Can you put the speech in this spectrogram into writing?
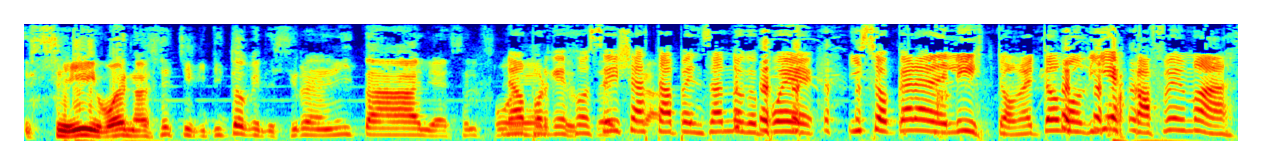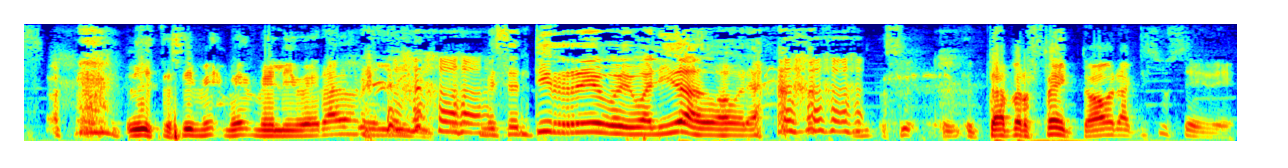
Sí, bueno, ese chiquitito que te sirven en Italia, es el fuerte, No, porque José ya está pensando que puede, hizo cara de listo, me tomo 10 cafés más. Viste, sí, me, me- me liberaron el límite. Me sentí re validado ahora. Está perfecto. Ahora, ¿qué sucede?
